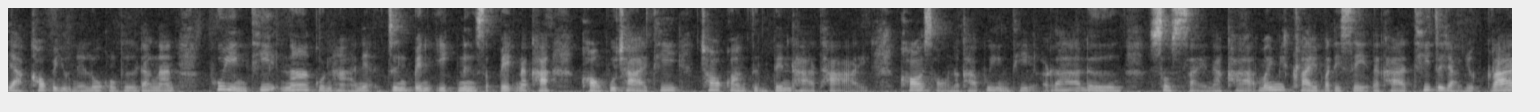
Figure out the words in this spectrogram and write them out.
อยากเข้าไปอยู่ในโลกของเธอดังนั้น ผู้หญิงที่น่าค้นหาเนี่ยจึงเป็นอีกหนึ่งสเปคนะคะของผู้ชายที่ชอบความตื่นเต้นท้าทาย ข้อ2นะคะผู้หญิงที่ร่าเริงสดใสนะคะ ไม่มีใครปฏิเสธนะคะ ที่จะอยากอยู่ใกล้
